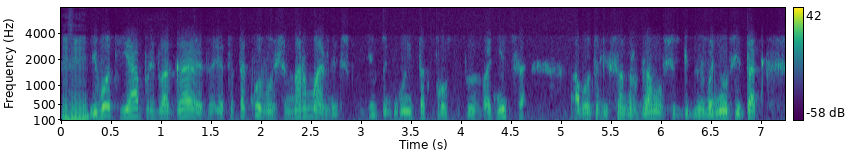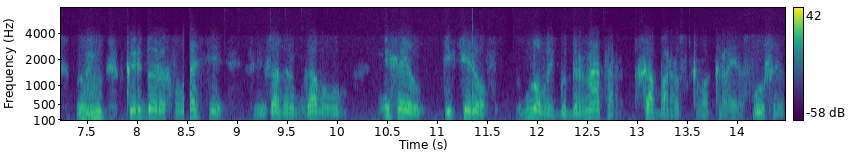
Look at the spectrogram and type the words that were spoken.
Uh-huh. И вот я предлагаю, это, это такой, в общем, нормальный эксклюзив, до него не так просто дозвониться. А вот Александр Гамов все-таки дозвонился. И так в коридорах власти с Александром Гамовым Михаил Дегтярев, новый губернатор Хабаровского края. Слушаю.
